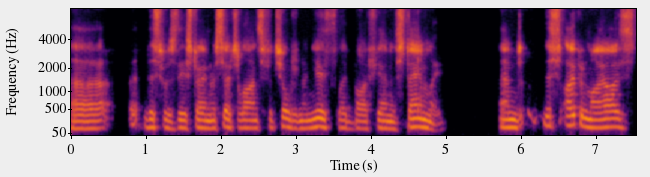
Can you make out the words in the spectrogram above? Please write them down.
uh, this was the Australian Research Alliance for Children and Youth led by Fiona Stanley. And this opened my eyes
